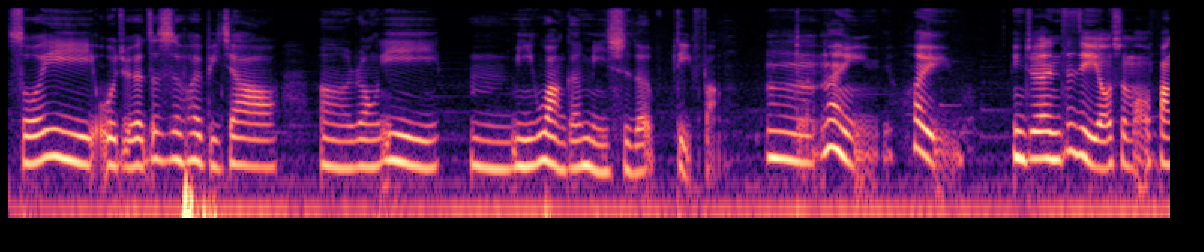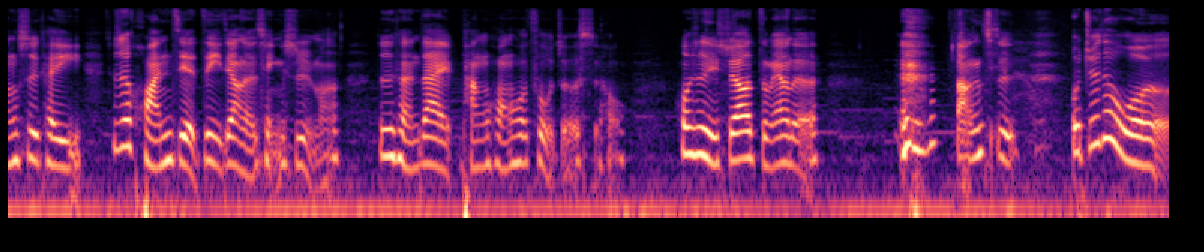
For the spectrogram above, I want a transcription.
所以我觉得这是会比较嗯、容易嗯迷惘跟迷失的地方。嗯，那你会，你觉得你自己有什么方式可以，就是缓解自己这样的情绪吗？就是可能在彷徨或挫折的时候，或是你需要怎么样的 方式？我觉得我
